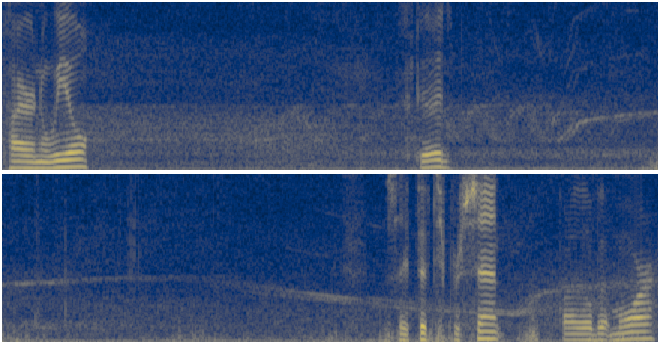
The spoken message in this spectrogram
Tire and the wheel. It's good. Say 50%, probably a little bit more.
